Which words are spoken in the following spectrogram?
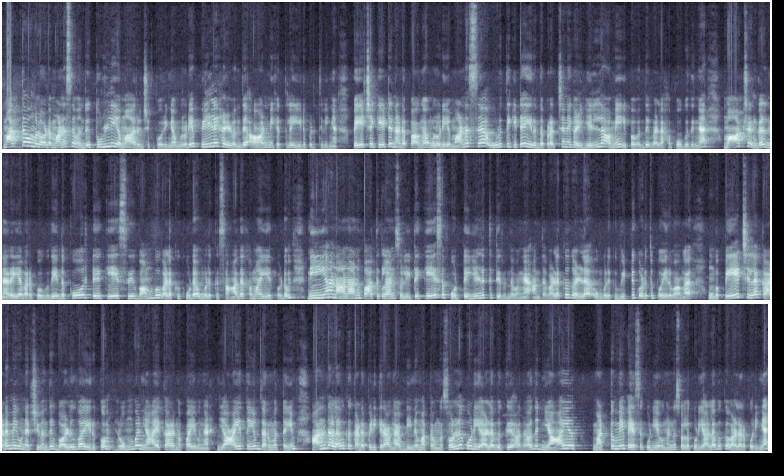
மற்றவங்களோட மனசை வந்து துல்லியமாக அறிஞ்சிக்க போகிறீங்க உங்களுடைய பிள்ளைகள் வந்து ஆன்மீகத்தில் ஈடுபடுத்துவீங்க. பேச்சை கேட்டு நடப்பாங்க. உங்களுடைய மனசை உறுத்திக்கிட்டே இருந்த பிரச்சனைகள் எல்லாமே இப்போ வந்து விலக போகுதுங்க. மாற்றங்கள் நிறைய வரப்போகுது. இந்த கோர்ட்டு கேஸு வம்பு வழக்கு கூட உங்களுக்கு சாதகமாக ஏற்படும். நீயா நானான்னு பார்த்துக்கலான்னு சொல்லிட்டு கேஸை போட்டு இழுத்துட்டு இருந்தவங்க அந்த வழக்குகளில் உங்களுக்கு விட்டு கொடுத்து போயிடுவாங்க உங்கள் பேச்சில் கடமை உணர்ச்சி வந்து வலுவாக இருக்கும். ரொம்ப நியாயக்காரங்கப்பா இவங்க. நியாயத்தையும் தர்மத்தையும் அந்த அளவுக்கு கடைப்பிடிக்கிறாங்க அப்படின்னு மற்றவங்க சொல்லக்கூடிய அளவுக்கு அதாவது நியாய மட்டுமே பேசக்கூடியவங்கன்னு சொல்லக்கூடிய அளவுக்கு வளர போகிறீங்க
